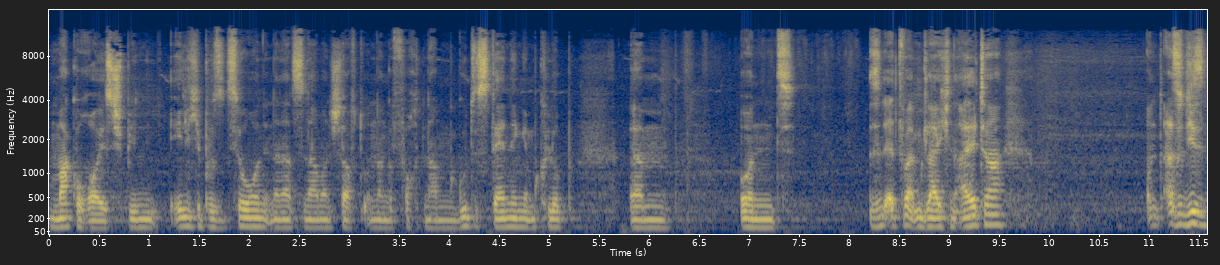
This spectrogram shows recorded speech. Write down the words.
und Marco Reus, spielen ähnliche Positionen in der Nationalmannschaft, unangefochten, haben ein gutes Standing im Club ähm, und sind etwa im gleichen Alter. Und also diese,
